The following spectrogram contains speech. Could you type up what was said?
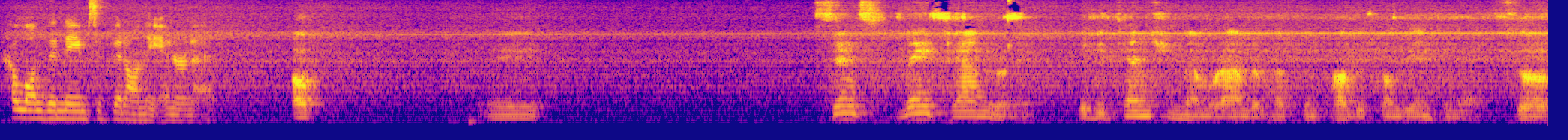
how long the names have been on the internet. Oh. Uh, since late January, the detention memorandum has been published on the internet. So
